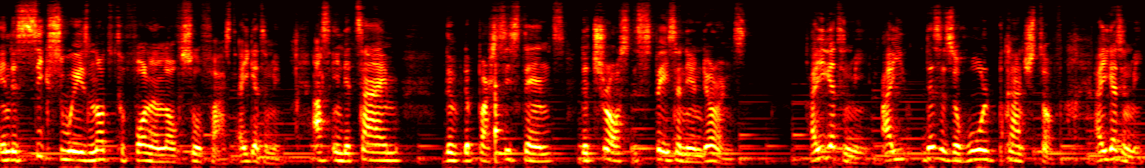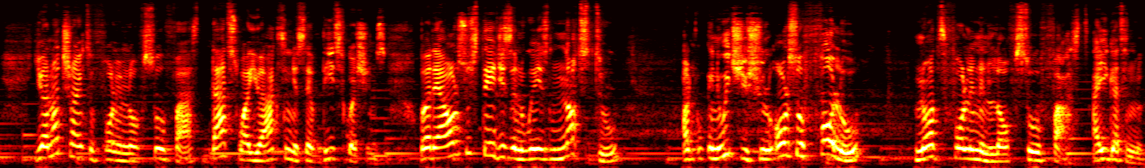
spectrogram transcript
in the six ways not to fall in love so fast. Are you getting me? As in the time, the, the persistence, the trust, the space, and the endurance. Are you getting me? Are you this is a whole branch stuff. Are you getting me? You are not trying to fall in love so fast. That's why you're asking yourself these questions. But there are also stages and ways not to in which you should also follow not falling in love so fast. Are you getting me?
